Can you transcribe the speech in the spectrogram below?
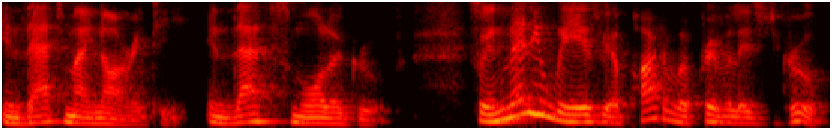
in that minority, in that smaller group. So, in many ways, we are part of a privileged group.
